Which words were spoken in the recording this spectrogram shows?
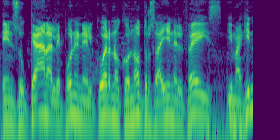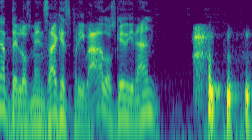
en su cara le ponen el cuerno con otros ahí en el Face. Imagínate los mensajes privados, ¿qué dirán?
